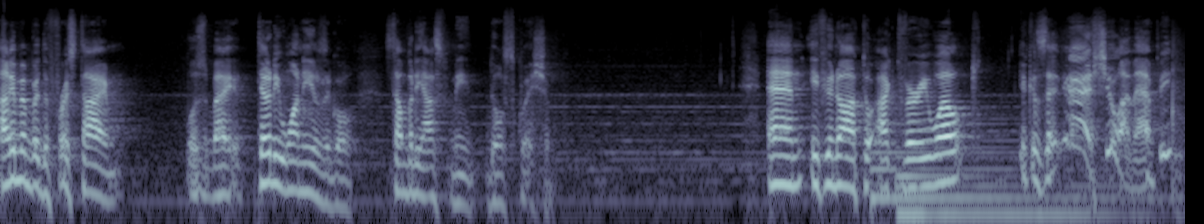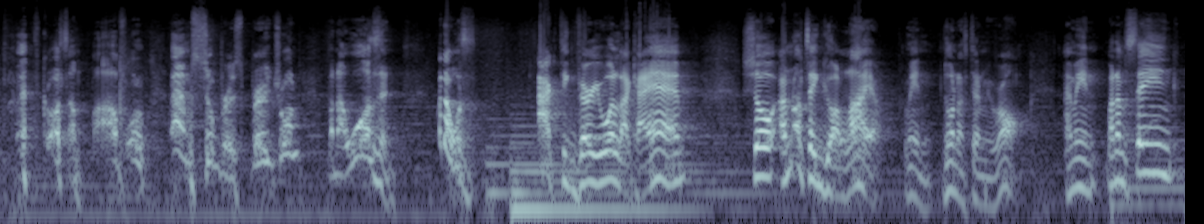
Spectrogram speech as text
I remember the first time was by 31 years ago, somebody asked me those questions. And if you know how to act very well, you can say, Yeah, sure, I'm happy. of course, I'm powerful. I'm super spiritual, but I wasn't. But I was acting very well like I am. So I'm not saying you're a liar. I mean, don't understand me wrong. I mean, but I'm saying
